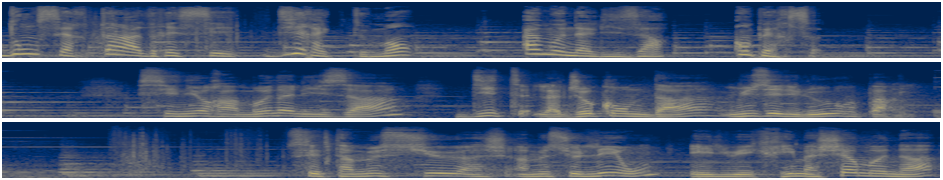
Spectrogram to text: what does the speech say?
dont certains adressés directement à Mona Lisa en personne. Signora Mona Lisa, dite la Gioconda, musée du Louvre, Paris. C'est un monsieur, un, monsieur Léon, et il lui écrit Ma chère Mona,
